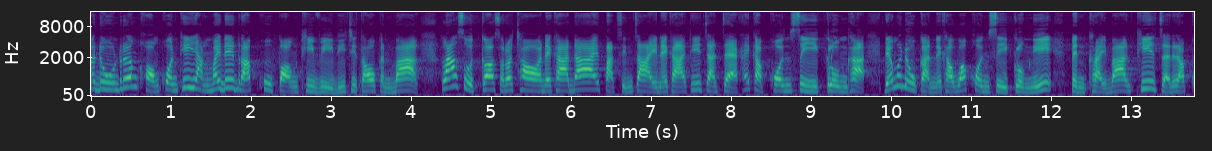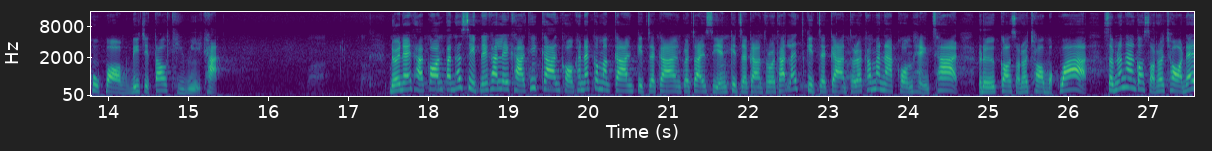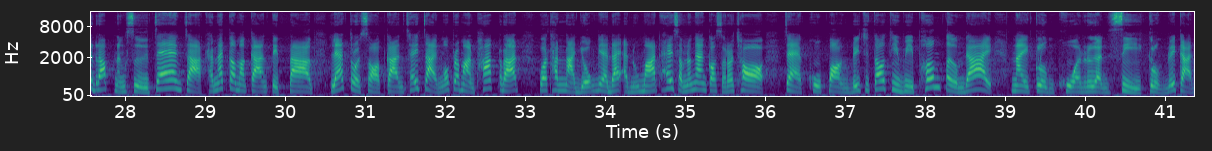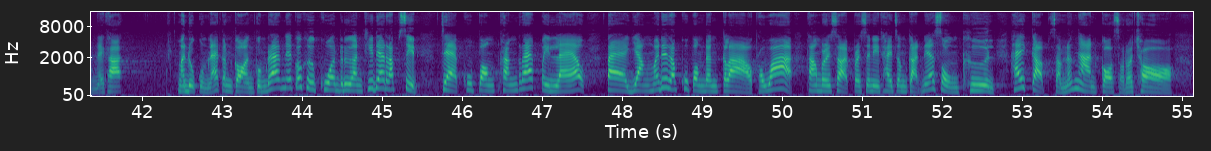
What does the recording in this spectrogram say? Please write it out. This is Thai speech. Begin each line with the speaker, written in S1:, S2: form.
S1: มาดูเรื่องของคนที่ยังไม่ได้รับคูปองทีวีดิจิตอลกันบ้าง ล่าสุดกสทชนะคะได้ตัดสินใจนะคะที่จะแจกให้กับคน 4 กลุ่มค่ะ เดี๋ยวมาดูกันนะคะว่าคน 4 กลุ่มนี้เป็นใครบ้างที่จะได้รับคูปองดิจิตอลทีวีค่ะ โดยนายถากรตันทสิทธิ์นะคะเลขาธิการของคณะกรรมการกิจการกระจายเสียงกิจการโทรทัศน์และกิจการโทรคมนาคมแห่งชาติ หรือกสทช บอกว่าสำนักงานกสทช ได้รับหนังสือแจ้งจากคณะกรรมการติดตาม และตรวจสอบการใช้จ่ายงบประมาณภาครัฐ ว่าท่านนายกเนี่ยได้อนุมัติให้สำนักงานกสทช แจกคูปองดิจิตอลทีวีเพิ่มเติมได้ ในกลุ่มครัวเรือน 4 กลุ่มด้วยกันนะคะ มาดูกลุ่มแรกกันก่อน กลุ่มแรกเนี่ยก็คือครัวเรือนที่ได้รับสิทธิ์แจกคูปองครั้งแรกไปแล้ว แต่ยังไม่ได้รับคูปองดังกล่าว เพราะว่าทางบริษัทไปรษณีย์ไทยจำกัดเนี่ยส่งคืนให้กับสำนักงาน กสทช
